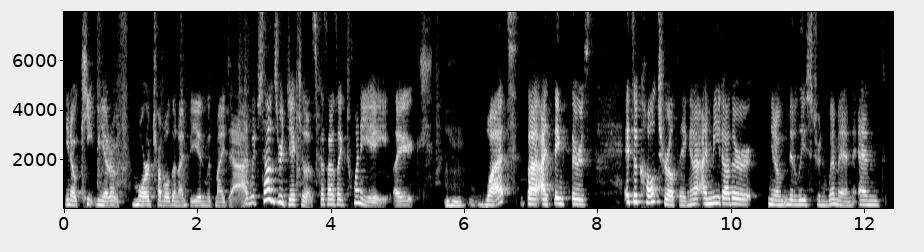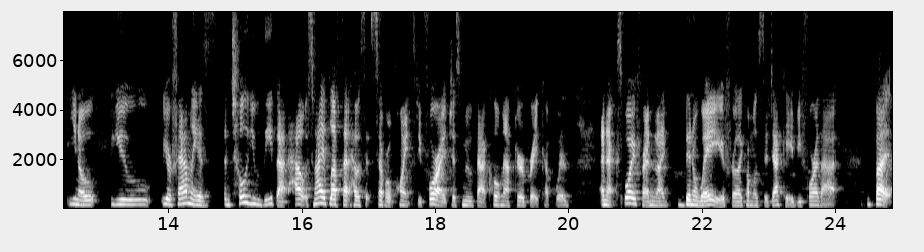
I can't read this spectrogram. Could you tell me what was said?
you know, keep me out of more trouble than I'd be in with my dad, which sounds ridiculous because I was like 28. Like, mm-hmm. what? But I think there's, it's a cultural thing, and I, I meet other you know Middle Eastern women, and you know you your family is until you leave that house. And I had left that house at several points before I just moved back home after a breakup with an ex-boyfriend and I'd been away for like almost a decade before that. But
